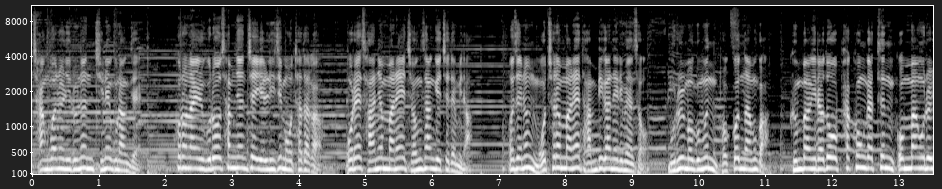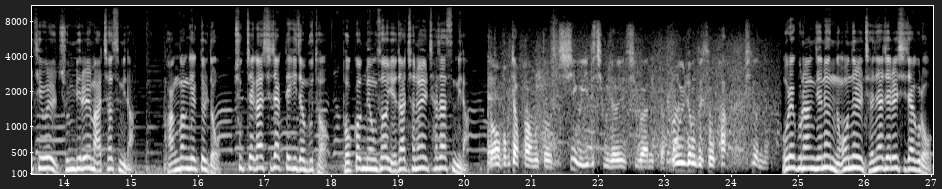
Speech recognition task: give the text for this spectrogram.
장관을 이루는 진해군항제. 코로나19로 3년째 열리지 못하다가 올해 4년 만에 정상 개최됩니다. 어제는 모처럼 만에 단비가 내리면서 물을 머금은 벚꽃나무가 금방이라도 팝콘 같은 꽃망울을 틔울 준비를 마쳤습니다. 관광객들도 축제가 시작되기 전부터 벚꽃 명소 여자천을 찾았습니다. 너무 복잡하면 또 치고 이리 치고 저리 치고 하니까 5일 정도 있으면 확 피겠네. 올해 군항제는 오늘 전야제를 시작으로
